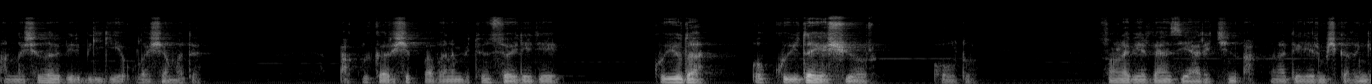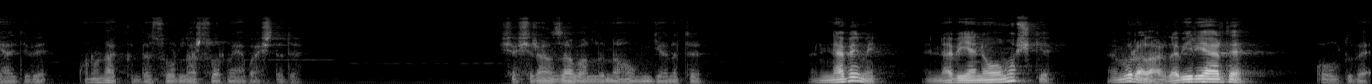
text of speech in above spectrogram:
anlaşılır bir bilgiye ulaşamadı. Aklı karışık babanın bütün söylediği kuyuda, o kuyuda yaşıyor oldu. Sonra birden ziyaretçinin aklına delirmiş kadın geldi ve onun hakkında sorular sormaya başladı. Şaşıran zavallı Nahum'un yanıtı, Nebi mi? Nebi'ye ne olmuş ki?'' Buralarda bir yerde oldu ve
